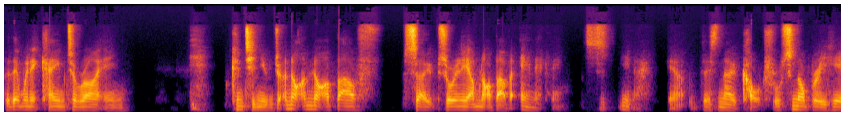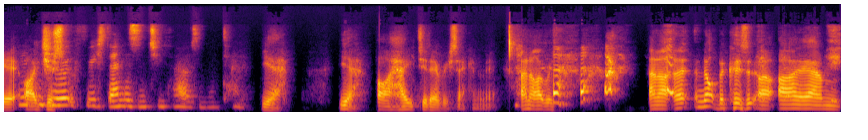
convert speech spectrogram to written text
But then when it came to writing, continuing, not, I'm not above soaps or any, I'm not above anything. Just, you know, yeah, there's no cultural snobbery here. Yeah, I just, you wrote for EastEnders in 2010. yeah, yeah, I hated every second of it. And I was, and I, uh, not because I, I am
